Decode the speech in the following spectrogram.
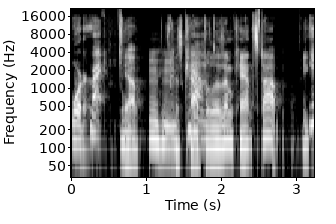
order Right. Yeah. Mm-hmm. Because capitalism can't stop. You can't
